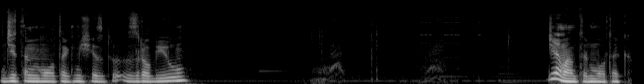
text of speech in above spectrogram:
Gdzie ten młotek mi się zrobił? Gdzie mam ten młotek?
